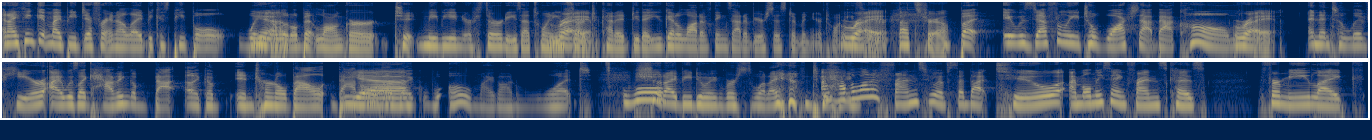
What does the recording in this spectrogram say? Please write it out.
and I think it might be different in LA because people wait Yeah. a little bit longer to maybe in your 30s that's when you Right. start to kind of do that. You get a lot of things out of your system in your 20s. Right. there. That's true. But it was definitely to watch that back home Right. And then to live here, I was like having a bat like a internal bal- battle Yeah. of like, oh my god, what Well- should I be doing versus what I am doing? I have a lot of friends who have said that too. I'm only saying friends because for me, like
